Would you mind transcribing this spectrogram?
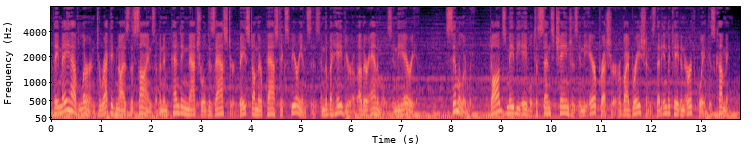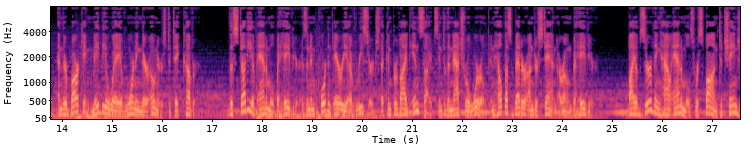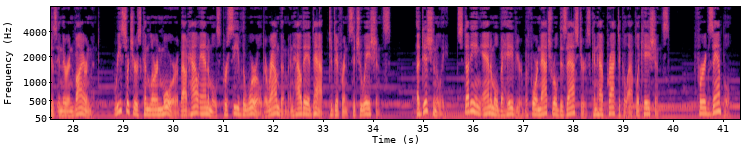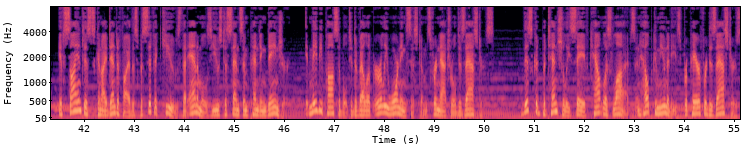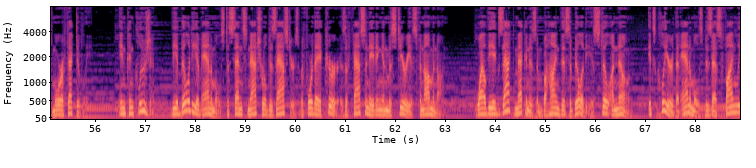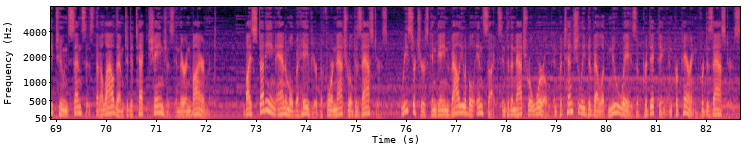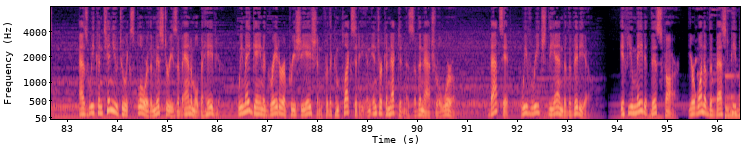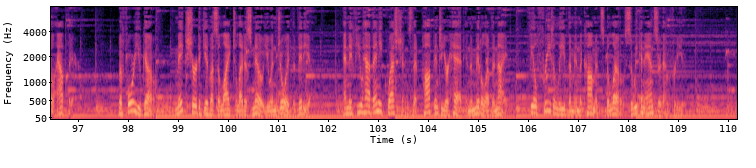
They may have learned to recognize the signs of an impending natural disaster based on their past experiences and the behavior of other animals in the area. Similarly, dogs may be able to sense changes in the air pressure or vibrations that indicate an earthquake is coming, and their barking may be a way of warning their owners to take cover. The study of animal behavior is an important area of research that can provide insights into the natural world and help us better understand our own behavior. By observing how animals respond to changes in their environment, researchers can learn more about how animals perceive the world around them and how they adapt to different situations. Additionally, studying animal behavior before natural disasters can have practical applications. For example, if scientists can identify the specific cues that animals use to sense impending danger, it may be possible to develop early warning systems for natural disasters. This could potentially save countless lives and help communities prepare for disasters more effectively. In conclusion, the ability of animals to sense natural disasters before they occur is a fascinating and mysterious phenomenon. While the exact mechanism behind this ability is still unknown, it's clear that animals possess finely tuned senses that allow them to detect changes in their environment. By studying animal behavior before natural disasters, researchers can gain valuable insights into the natural world and potentially develop new ways of predicting and preparing for disasters. As we continue to explore the mysteries of animal behavior, we may gain a greater appreciation for the complexity and interconnectedness of the natural world. That's it, we've reached the end of the video. If you made it this far, you're one of the best people out there. Before you go, make sure to give us a like to let us know you enjoyed the video. And if you have any questions that pop into your head in the middle of the night, feel free to leave them in the comments below so we can answer them for you.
